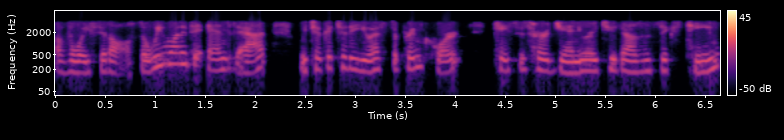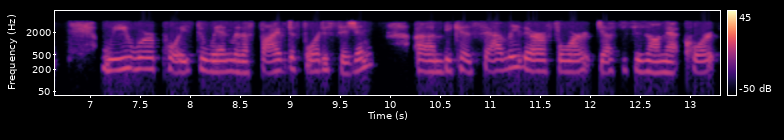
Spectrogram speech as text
a voice at all. So we wanted to end that. We took it to the U.S. Supreme Court case was heard January 2016. We were poised to win with a five to four decision um, because sadly there are four justices on that court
